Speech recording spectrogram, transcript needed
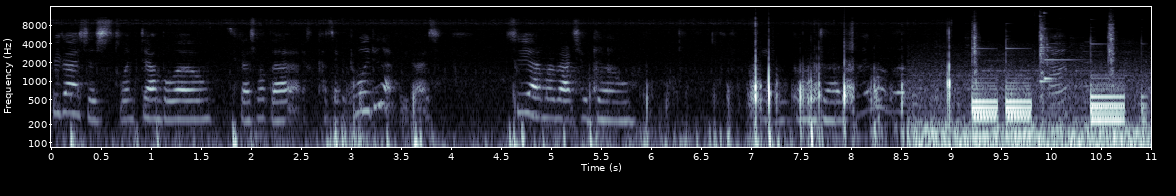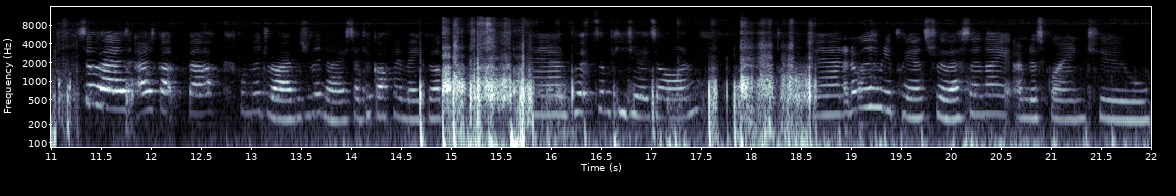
for you guys. Just link down below if you guys want that, because I can totally do that for you guys. So yeah, I'm about to go and go drive my. So guys, I just got back from the drive. It was really nice. I took off my makeup and put some PJs on. And I don't really have any plans for the rest of the night. I'm just going to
